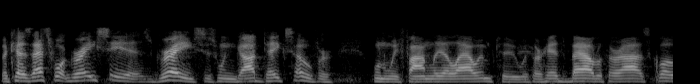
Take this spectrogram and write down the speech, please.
Because that's what grace is. Grace is when God takes over, when we finally allow Him to, with our heads bowed, with our eyes closed.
